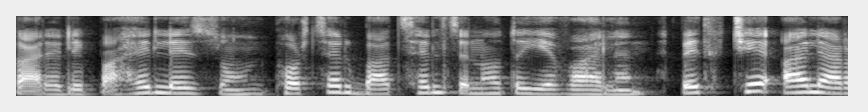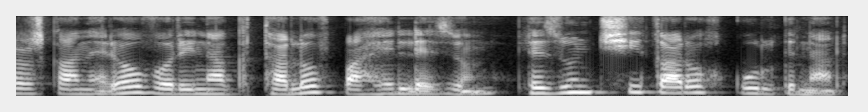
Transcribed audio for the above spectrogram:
կարելի պահել լեզուն, փորձել բացել ծնոտը եւ այլն։ Պետք չէ այլ առարկաներով, օրինակ գտալով պահել լեզուն։ Լեզուն չի կարող կուլ գնալ։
